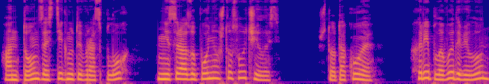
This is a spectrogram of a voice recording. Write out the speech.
Антон, застигнутый врасплох, не сразу понял, что случилось. «Что такое?» Хрипло выдавил он,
